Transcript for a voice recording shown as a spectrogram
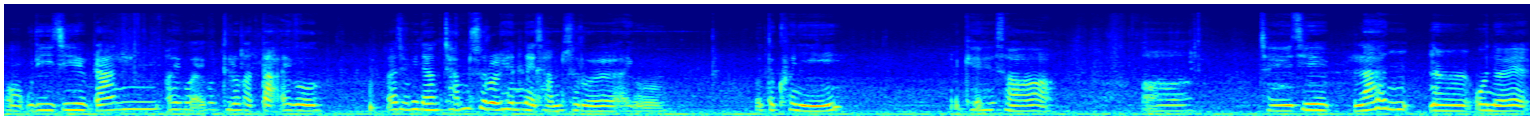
어, 우리 집란 아이고 아이고 들어갔다 아이고 아주 그냥 잠수를 했네 잠수를 아이고 어떡하니 이렇게 해서 어, 저희 집 란 음, 오늘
